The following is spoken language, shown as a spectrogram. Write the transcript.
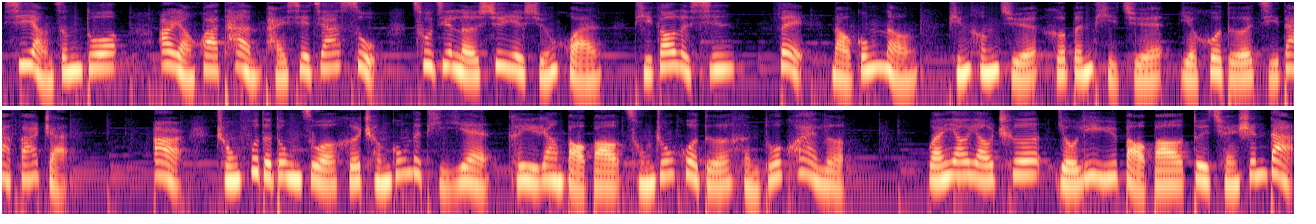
吸氧增多，二氧化碳排泄加速，促进了血液循环，提高了心。肺、脑功能、平衡觉和本体觉也获得极大发展。二、重复的动作和成功的体验可以让宝宝从中获得很多快乐。玩摇摇车有利于宝宝对全身大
